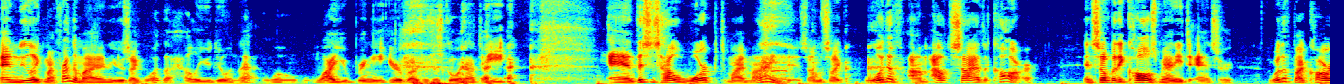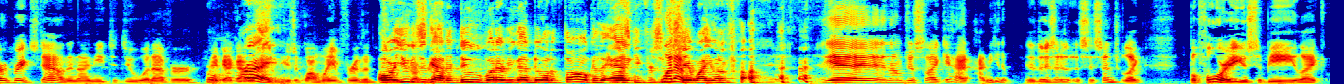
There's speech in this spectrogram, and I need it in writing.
And like my friend of mine, and he was like, "What the hell are you doing that? Well, why are you bringing earbuds or just going out to eat?" and this is how warped my mind is. I was like, "What if I'm outside of the car and somebody calls me? I need to answer. What if my car breaks down and I need to do whatever? Maybe I got to Right. listen to music while I'm waiting for the Or you just got to do whatever you got to do on the phone because they ask Like, you for some whatever. shit while you on the phone. Yeah, yeah, and I'm just like, yeah, I need them. It is, it's essential. Like before, it used to be like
